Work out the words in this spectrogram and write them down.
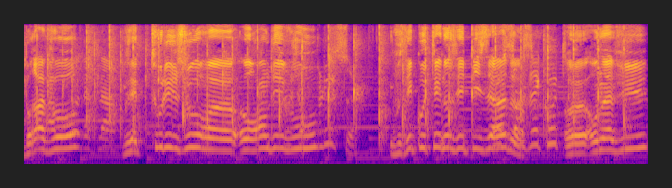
Bravo. Vous êtes tous les jours euh, au rendez-vous. Plus, Vous écoutez nos épisodes. 200 écoutes. Euh, on a vu,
